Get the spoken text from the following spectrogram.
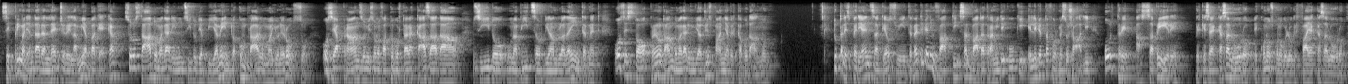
se prima di andare a leggere la mia bacheca sono stato magari in un sito di abbigliamento a comprare un maglione rosso o se a pranzo mi sono fatto portare a casa da un sito una pizza ordinandola da internet o se sto prenotando magari un viaggio in Spagna per Capodanno. Tutta l'esperienza che ho su internet viene infatti salvata tramite i cookie e le piattaforme sociali, oltre a sapere perché sei a casa loro e conoscono quello che fai a casa loro.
